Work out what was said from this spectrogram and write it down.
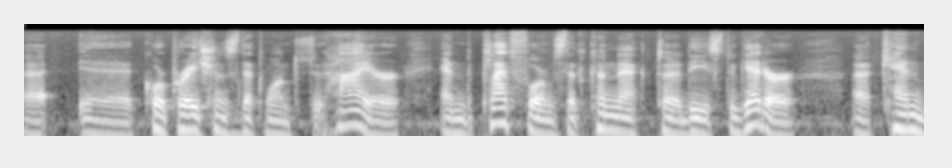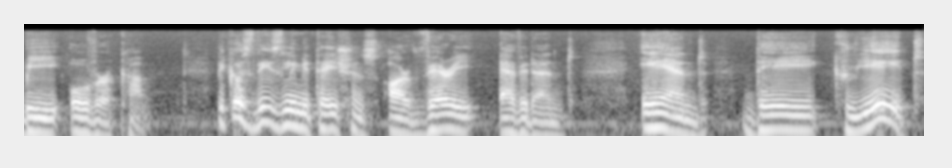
uh, uh, corporations that want to hire and platforms that connect uh, these together uh, can be overcome. Because these limitations are very evident and they create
